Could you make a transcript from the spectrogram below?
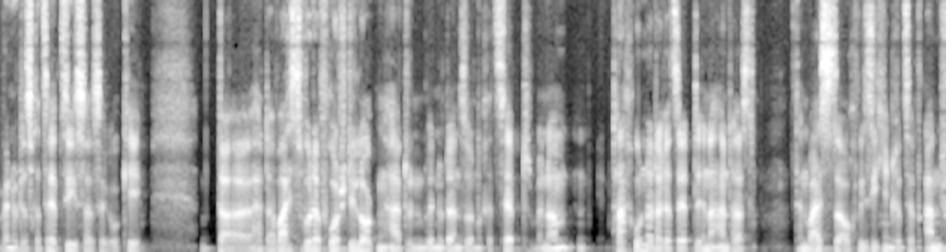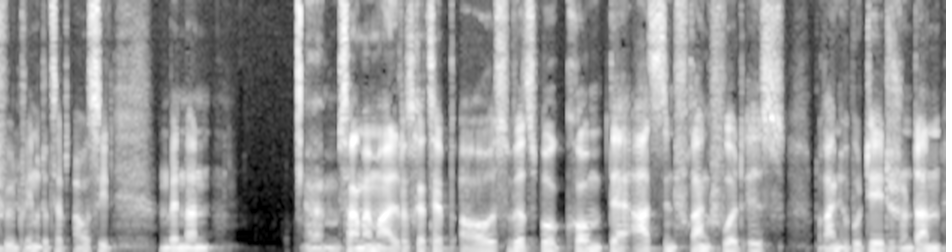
wenn du das Rezept siehst, hast du, okay, da, da weißt du, wo der Frosch die Locken hat. Und wenn du dann so ein Rezept, wenn du am Tag hunderte Rezepte in der Hand hast, dann weißt du auch, wie sich ein Rezept anfühlt, wie ein Rezept aussieht. Und wenn dann, ähm, sagen wir mal, das Rezept aus Würzburg kommt, der Arzt in Frankfurt ist, rein hypothetisch, und dann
